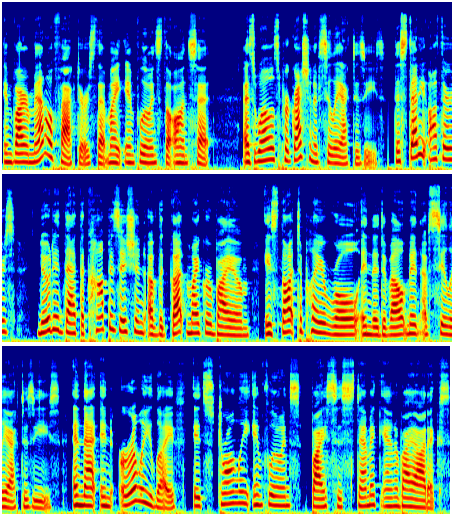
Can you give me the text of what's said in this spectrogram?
environmental factors that might influence the onset, as well as progression of celiac disease. The study authors noted that the composition of the gut microbiome is thought to play a role in the development of celiac disease, and that in early life it's strongly influenced by systemic antibiotics,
